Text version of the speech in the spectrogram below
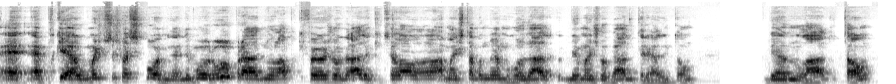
é, é, porque algumas pessoas falam assim, pô, né, demorou pra anular porque foi uma jogada, que sei lá, lá mas tava no mesmo rodado, mesma jogada, tá ligado? Então, bem anulado e tal.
